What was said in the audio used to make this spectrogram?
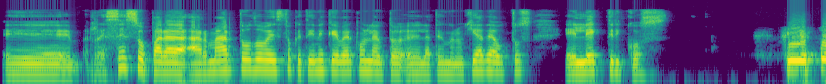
eh, receso para armar todo esto que tiene que ver con la, la tecnología de autos eléctricos. Sí, esto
